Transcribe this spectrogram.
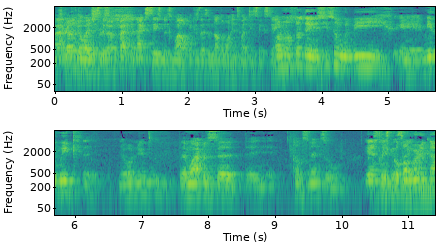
it's America, going away which is going to affect the next season as well because there's another one in 2016. Almost all the season will be uh, midweek. Uh, there But then what happens to the continental? yes, I the gonna Copa say- America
